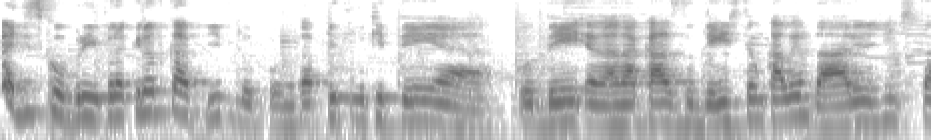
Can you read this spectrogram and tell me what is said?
É descobrir, foi naquele outro capítulo, pô. No capítulo que tem a, o Den- na casa do Dente tem um calendário e a gente tá.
